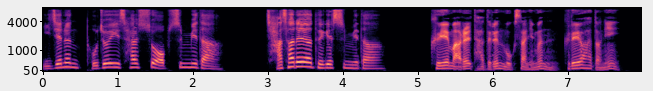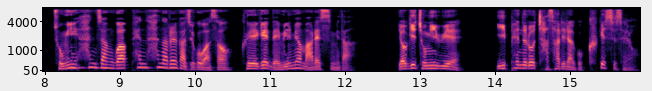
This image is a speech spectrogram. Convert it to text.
이제는 도저히 살 수 없습니다. 자살해야 되겠습니다. 그의 말을 다 들은 목사님은 그래야 하더니 종이 한 장과 펜 하나를 가지고 와서 그에게 내밀며 말했습니다. 여기 종이 위에 이 펜으로 자살이라고 크게 쓰세요.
